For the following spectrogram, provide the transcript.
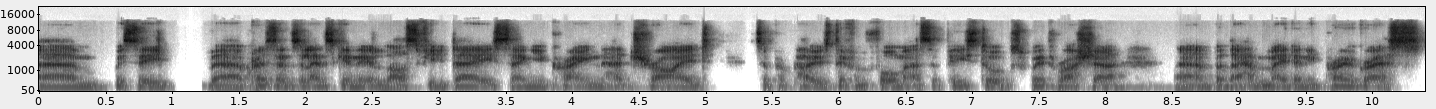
Um, we see uh, President Zelensky in the last few days saying Ukraine had tried to propose different formats of peace talks with Russia, um, but they haven't made any progress.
